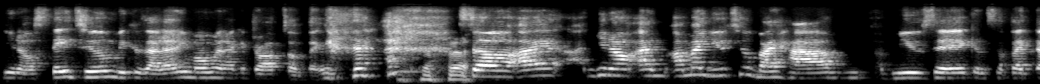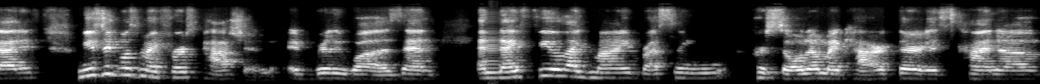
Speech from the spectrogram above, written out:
you know stay tuned because at any moment I could drop something. so I you know I'm on my YouTube I have music and stuff like that. It, music was my first passion. It really was and and I feel like my wrestling persona, my character is kind of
